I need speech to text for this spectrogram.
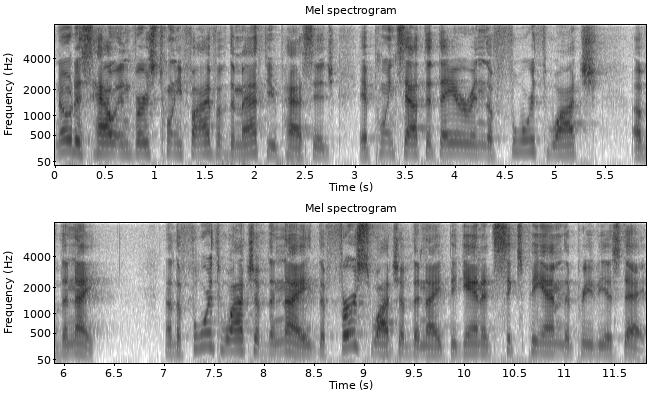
Notice how in verse 25 of the Matthew passage, it points out that they are in the fourth watch of the night. Now, the fourth watch of the night, the first watch of the night, began at 6 p.m. the previous day,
